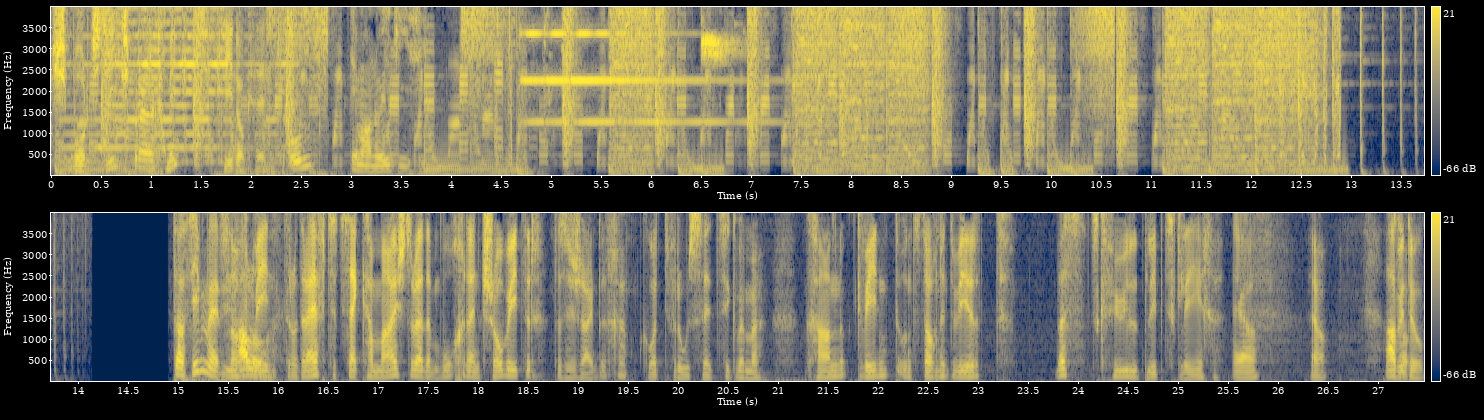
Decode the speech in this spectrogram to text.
Sportstreitgespräch mit Dino Kessler. und Emanuel Gysi. Da sind wir. Nach Hallo. Intro. Der FCZ kann Meister werden am Wochenende schon wieder. Das ist eigentlich eine gute Voraussetzung, wenn man kann, gewinnt und es doch nicht wird. Was? Das Gefühl bleibt das gleiche. Ja. Ja. Also, Wie du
